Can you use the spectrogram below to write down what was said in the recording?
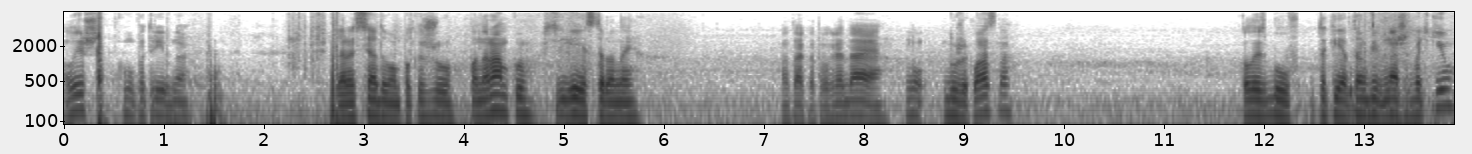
лиш, кому потрібно. Зараз сяду вам покажу панорамку з цієї сторони. Отак от виглядає. Ну, дуже класно. Колись був такий автомобіль наших батьків.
